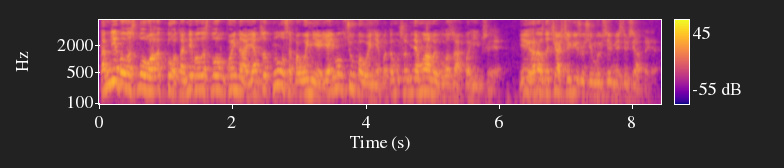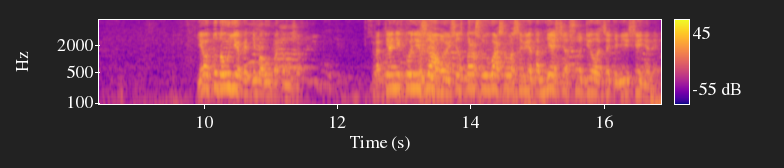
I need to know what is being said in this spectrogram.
Там не было слова «АТО», там не было слова «война». Я заткнулся по войне, я и молчу по войне, потому что у меня мамы в глазах погибшие. Я их гораздо чаще вижу, чем вы все вместе взятые. Я оттуда уехать не могу, потому что... Так я никто не жалую, сейчас спрашиваю вашего совета, мне сейчас что делать с этим Есениным?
